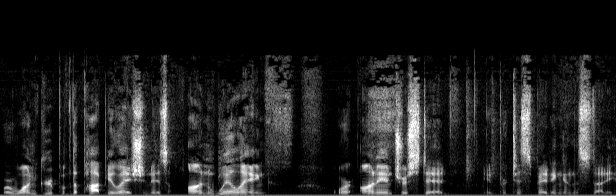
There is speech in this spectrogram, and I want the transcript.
where one group of the population is unwilling or uninterested in participating in the study.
